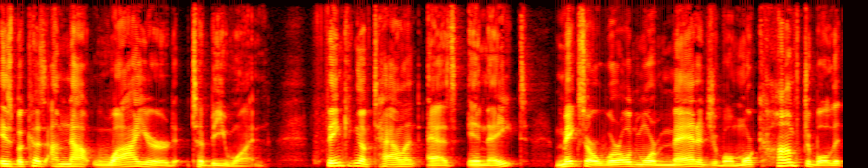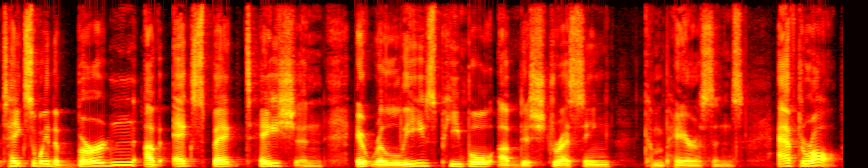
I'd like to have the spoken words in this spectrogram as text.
is because I'm not wired to be one. Thinking of talent as innate makes our world more manageable, more comfortable. It takes away the burden of expectation. It relieves people of distressing comparisons. After all,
